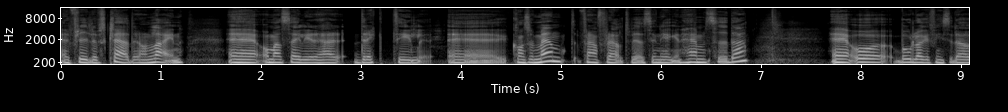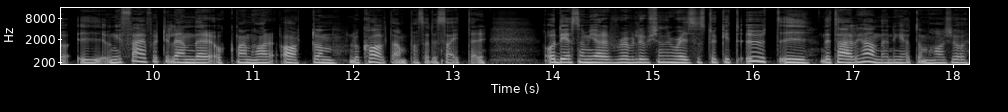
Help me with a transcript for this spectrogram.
eh, friluftskläder online. Eh, och man säljer det här direkt till eh, konsument, framförallt via sin egen hemsida. Eh, och bolaget finns idag i ungefär 40 länder och man har 18 lokalt anpassade sajter. Och det som gör att Revolution Race har stuckit ut i detaljhandeln är att de har så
